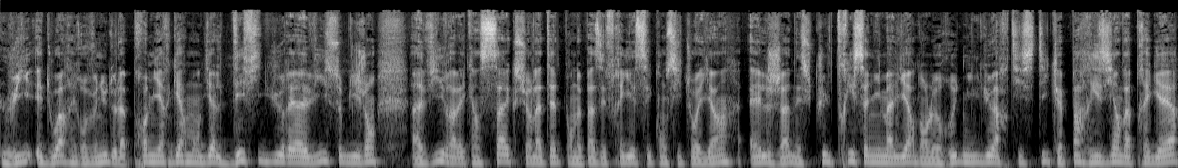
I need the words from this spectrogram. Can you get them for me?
Lui, Édouard, est revenu de la Première Guerre mondiale défiguré à vie, s'obligeant à vivre avec un sac sur la tête pour ne pas effrayer ses concitoyens. Elle, Jeanne, est sculptrice animalière dans le rude milieu artistique parisien d'après-guerre.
